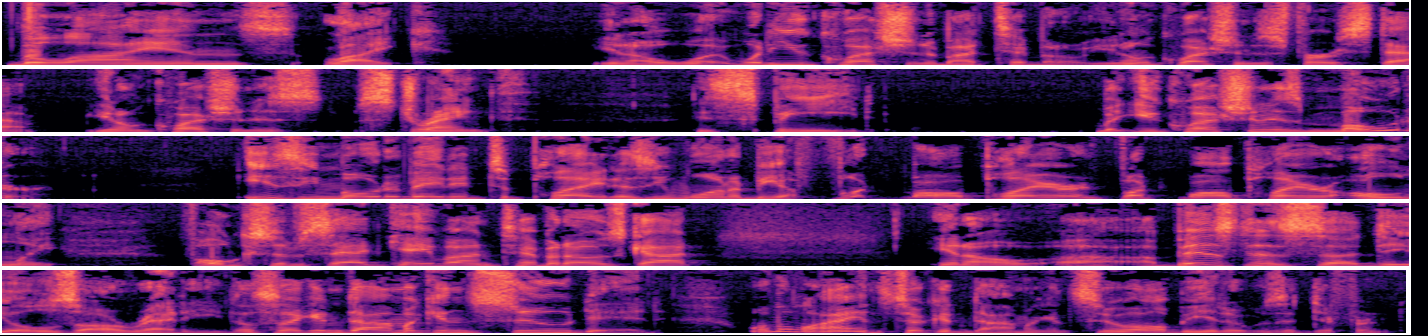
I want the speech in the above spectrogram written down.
the Lions like. You know, what, what do you question about Thibodeaux? You don't question his first step. You don't question his strength, his speed, but you question his motor. Is he motivated to play? Does he want to be a football player and football player only? Folks have said Kayvon Thibodeaux's got, you know, uh, business uh, deals already, just like Ndamukong Suh did. Well, the Lions took Ndamukong Suh, albeit it was a different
